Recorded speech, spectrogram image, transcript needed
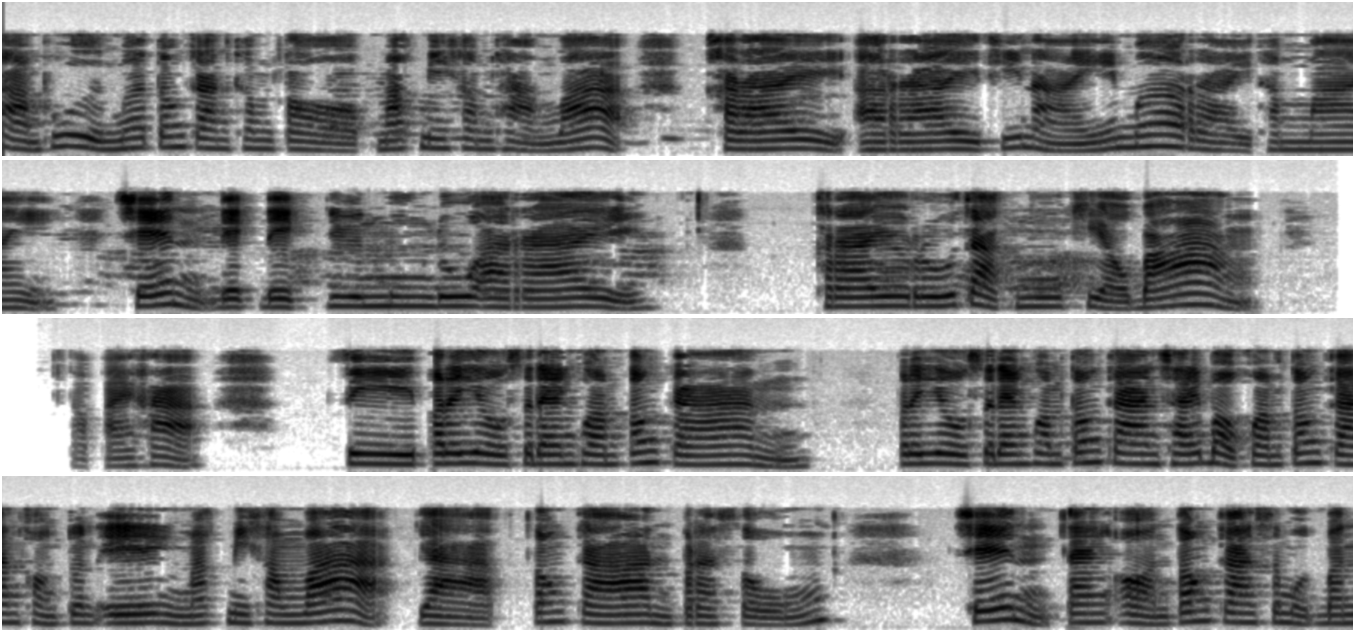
ถามผู้อื่นเมื่อต้องการคำตอบ มักมีคำถามว่า ใคร อะไร ที่ไหน เมื่อไรทำไม เช่น เด็กๆ ยืนมุงดูอะไร ใครรู้จักงูเขียวบ้าง ต่อไปค่ะ 4. ประโยคแสดงความต้องการ ประโยคแสดงความต้องการใช้บอกความต้องการของตนเอง มักมีคำว่า อยากต้องการ ประสงค์ เช่น แตงอ่อนต้องการสมุดบัน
